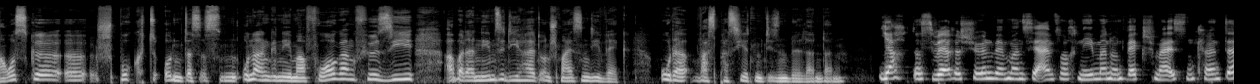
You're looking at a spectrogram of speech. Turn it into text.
rausgespuckt und das ist ein unangenehmer Vorgang für Sie, aber dann nehmen Sie die halt und schmeißen die weg. Oder was passiert mit diesen Bildern dann? Ja, das wäre schön, wenn man sie einfach nehmen und wegschmeißen könnte.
